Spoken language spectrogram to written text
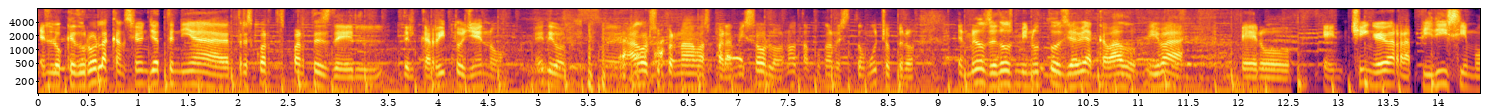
en lo que duró la canción ya tenía tres cuartas partes del, carrito lleno. Eh, digo, eh, hago el super nada más para mí solo, ¿no? Tampoco necesito mucho, pero en menos de dos minutos ya había acabado. Iba pero en chinga iba rapidísimo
